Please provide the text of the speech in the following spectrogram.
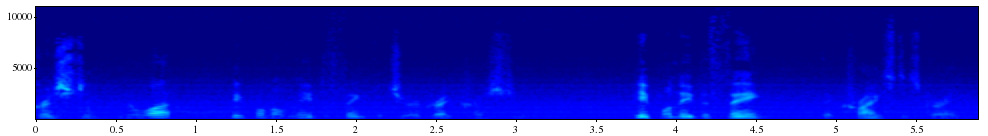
Christian. You know what? People don't need to think that you're a great Christian. People need to think that Christ is great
